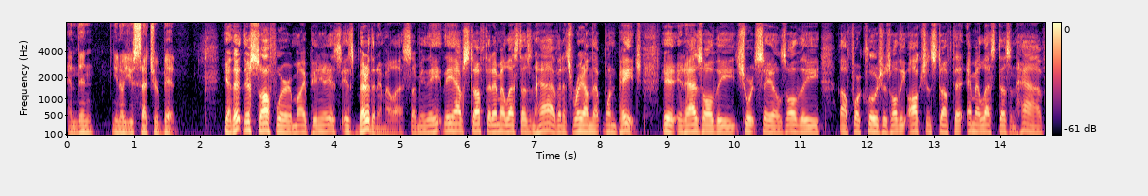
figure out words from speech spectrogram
And then you know you set your bid. Yeah, their, their software, in my opinion, is, is better than MLS. I mean, they, they have stuff that MLS doesn't have, and it's right on that one page. It, it has all the short sales, all the uh, foreclosures, all the auction stuff that MLS doesn't have.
